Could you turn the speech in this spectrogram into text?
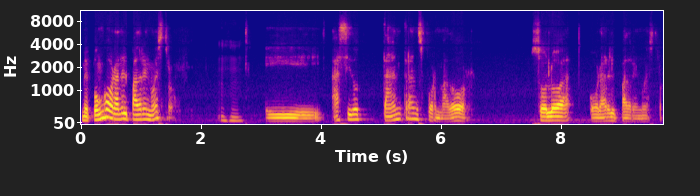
me pongo a orar el Padre Nuestro. Y ha sido tan transformador solo a orar el Padre Nuestro.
